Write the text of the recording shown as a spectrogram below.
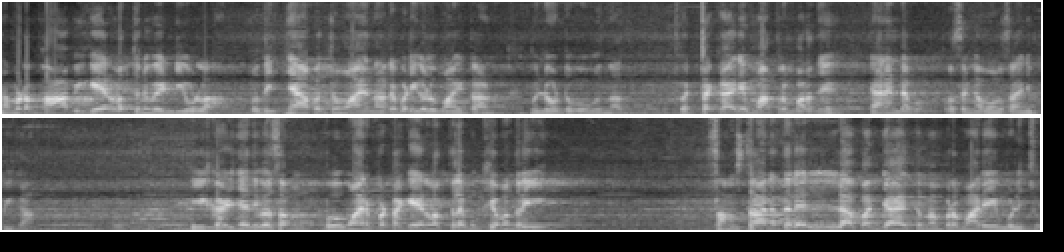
നമ്മുടെ ഭാവി കേരളത്തിന് വേണ്ടിയുള്ള പ്രതിജ്ഞാബദ്ധമായ നടപടികളുമായിട്ടാണ് മുന്നോട്ട് പോകുന്നത്. ഒറ്റ കാര്യം മാത്രം പറഞ്ഞ് ഞാൻ എന്റെ പ്രസംഗം അവസാനിപ്പിക്കാം. ഈ കഴിഞ്ഞ ദിവസം ബഹുമാനപ്പെട്ട കേരളത്തിലെ മുഖ്യമന്ത്രി സംസ്ഥാനത്തിലെ എല്ലാ പഞ്ചായത്ത് മെമ്പർമാരെയും വിളിച്ചു.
